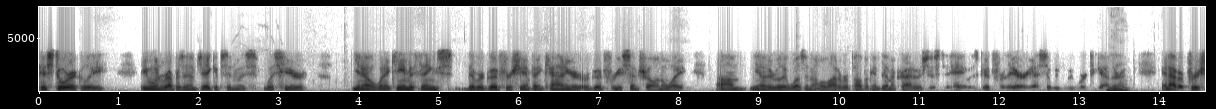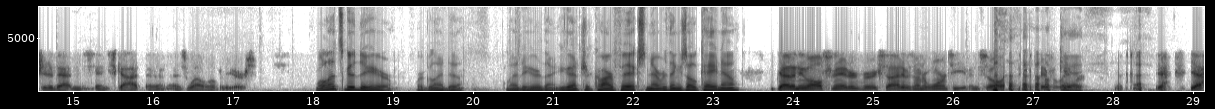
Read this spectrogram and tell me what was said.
historically, even when Representative Jakobsson was was here, you know, when it came to things that were good for Champaign County or, or good for East Central Illinois, um, you know, there really wasn't a whole lot of Republican Democrat. It was just, hey, it was good for the area, so we, we worked together, yeah. and, and I've appreciated that in, in Scott uh, as well over the years. Well, that's good to hear. We're glad to Glad to hear that. You got your car fixed and everything's okay now? Got a new alternator. Very excited. It was under warranty even. So okay. Yeah, yeah.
